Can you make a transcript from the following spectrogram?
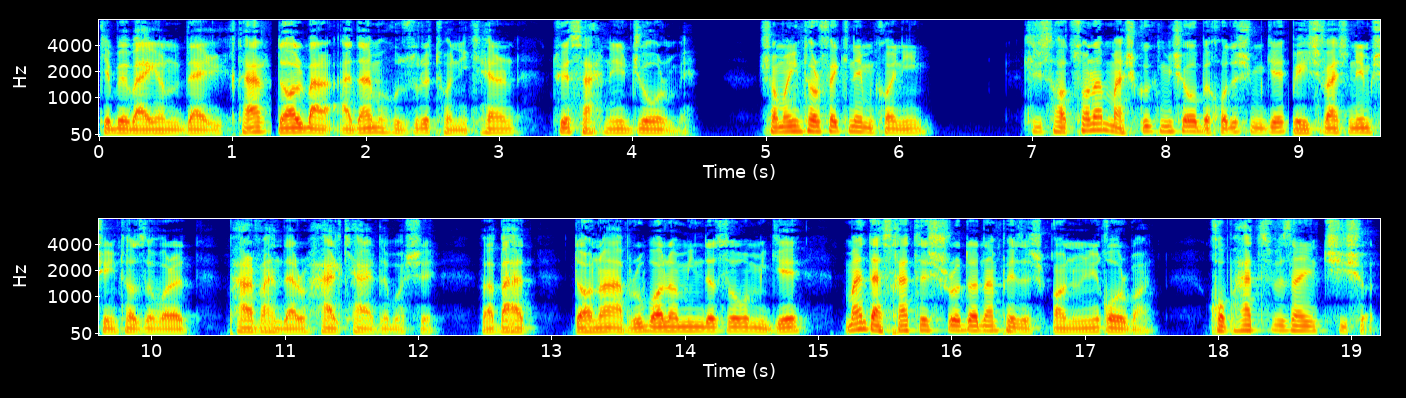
که به بیان دقیق تر دال بر عدم حضور تونی کرن توی صحنه جرمه. شما اینطور فکر نمی‌کنین. کریس هاتسون هم مشکوک میشه و به خودش میگه به هیچ وجه نمیشه این تازه وارد پرونده رو حل کرده باشه. و بعد دانا ابرو بالا میندازه و میگه من دستخطش رو دادم پزشک قانونی قربان. خب حدس بزنید چی شد؟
